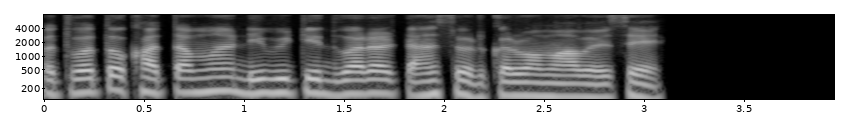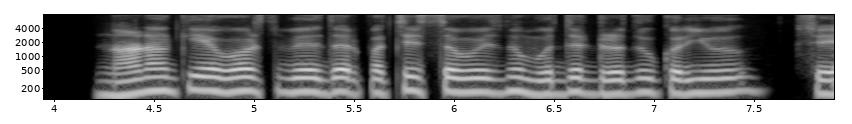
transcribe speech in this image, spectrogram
અથવા તો ખાતામાં ડીબીટી દ્વારા ટ્રાન્સફર કરવામાં આવે છે. નાણાકીય વર્ષ બે હજાર પચીસ છવ્વીસનું બજેટ રજૂ કર્યું છે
